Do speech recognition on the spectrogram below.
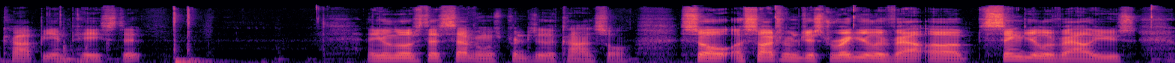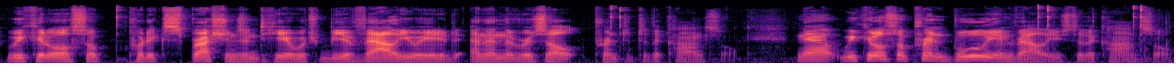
Copy and paste it and you'll notice that 7 was printed to the console. So aside from just regular val uh, singular values, we could also put expressions into here which would be evaluated and then the result printed to the console. Now, we could also print boolean values to the console.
